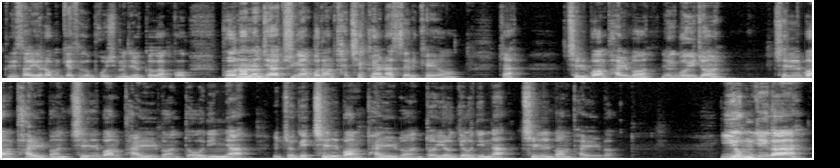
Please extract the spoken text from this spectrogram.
그래서 여러분께서 보시면 될 것 같고 번호는 제가 중요한 번호는 다 체크해 놨어요. 이렇게요. 자 7번 8번 여기 보이죠? 7번 8번 7번 8번 또 어딨냐? 이쪽에 7번 8번 또 여기 어딨나? 7번 8번 이용지가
